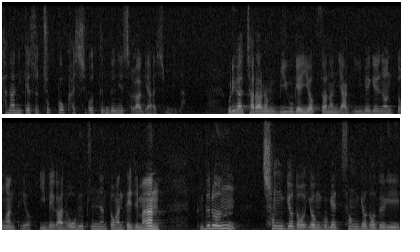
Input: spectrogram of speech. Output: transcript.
하나님께서 축복하시고 든든히 서가게 하십니다. 우리가 잘 아는 미국의 역사는 약 200여 년 동안 돼요. 200 한 5, 60년 동안 되지만 그들은 청교도 영국의 청교도들이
